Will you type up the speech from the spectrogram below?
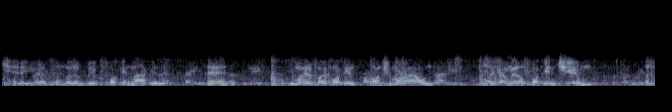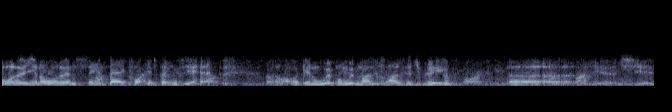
Yeah, you got some of them big fucking knockers. Eh? You mind if I fucking punch them around? Like I'm in a fucking gym? One of the, you know, one of them sandbag fucking things? Yeah. I'll fucking whip them with my sausage, babe. Uh, yeah, shit.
